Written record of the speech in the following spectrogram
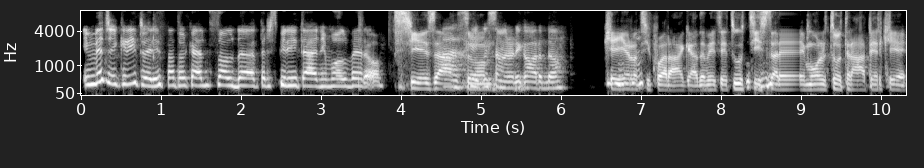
Invece Krito eri stato cancelled per Spirit Animal vero? sì esatto ah sì questo me lo ricordo. Che io ero tipo raga dovete tutti stare molto tra perché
